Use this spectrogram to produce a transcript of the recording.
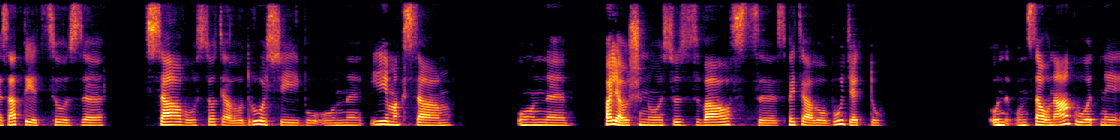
kas attiecas uz uh, savu sociālo drošību un uh, iemaksām un uh, paļaušanos uz valsts eh, speciālo budžetu un, un savu nākotni,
